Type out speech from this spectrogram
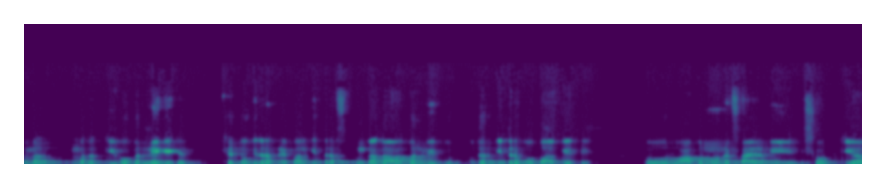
मदद मदद की। वो गन्ने के खेतों की तरफ़, नेपाल की तरफ़, उनका गाँव है बनवीपुर उधर की तरफ़ वो भाग गए थे। और वहाँ पर उन्होंने फायर भी शॉट किया।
